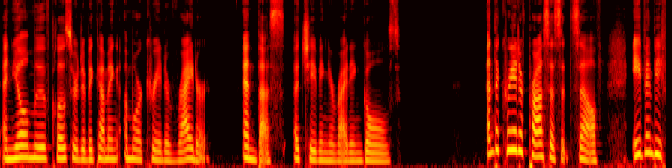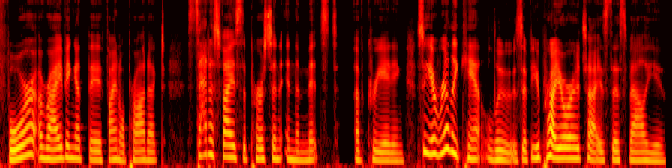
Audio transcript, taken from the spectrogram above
and you'll move closer to becoming a more creative writer, and thus achieving your writing goals. And the creative process itself, even before arriving at the final product, satisfies the person in the midst of creating. So you really can't lose if you prioritize this value.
